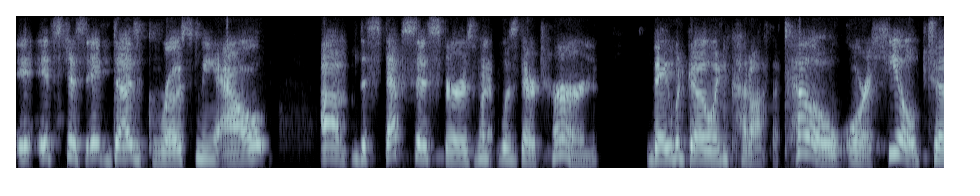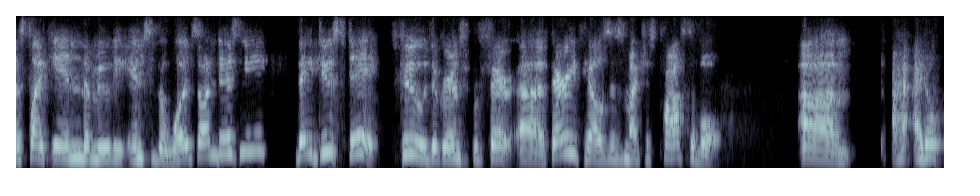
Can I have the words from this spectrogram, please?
it, it's just it does gross me out um, the stepsisters, when it was their turn, they would go and cut off a toe or a heel, just like in the movie Into the Woods on Disney. They do stick to the Grimm's uh, fairy tales as much as possible. Um, I, I don't.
